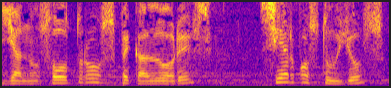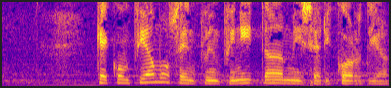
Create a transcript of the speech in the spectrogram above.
y a nosotros, pecadores, siervos tuyos, que confiamos en tu infinita misericordia,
